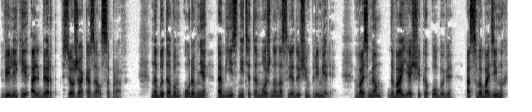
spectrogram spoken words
великий Альберт все же оказался прав. На бытовом уровне объяснить это можно на следующем примере. Возьмем два ящика обуви, Освободим их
